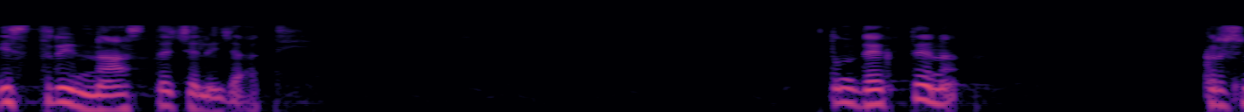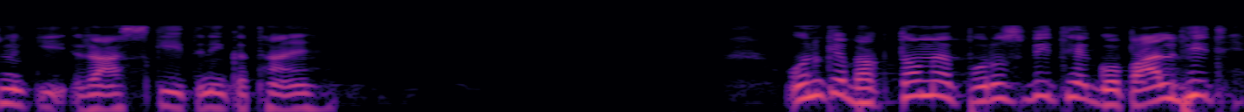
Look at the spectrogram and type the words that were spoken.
स्त्री नाचते चली जाती। तुम देखते ना, कृष्ण की रास की इतनी कथाएँ हैं। उनके भक्तों में पुरुष भी थे, गोपाल भी थे।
